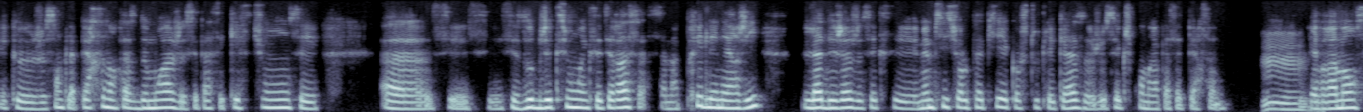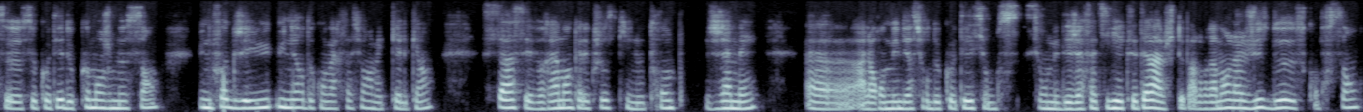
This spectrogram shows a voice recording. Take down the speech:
et que je sens que la personne en face de moi, je sais pas, ses questions, ses, ses, ses, ses objections, etc., ça, ça m'a pris de l'énergie. Là, déjà, je sais que c'est, même si sur le papier, elle coche toutes les cases, je sais que je prendrai pas cette personne. Il y a vraiment ce, ce côté de comment je me sens une fois que j'ai eu une heure de conversation avec quelqu'un. Ça, c'est vraiment quelque chose qui ne trompe jamais. Euh, alors, on met bien sûr de côté si on, si on est déjà fatigué, etc. Je te parle vraiment là juste de ce qu'on ressent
